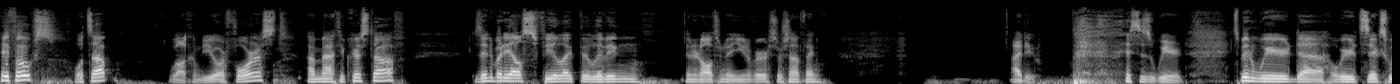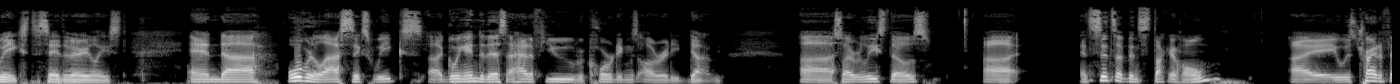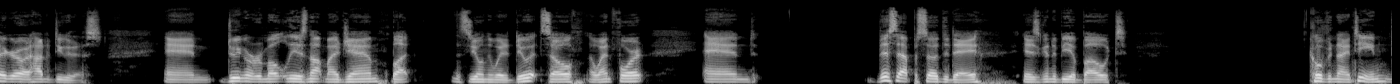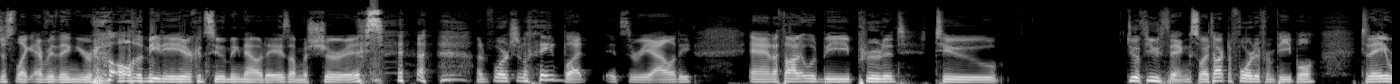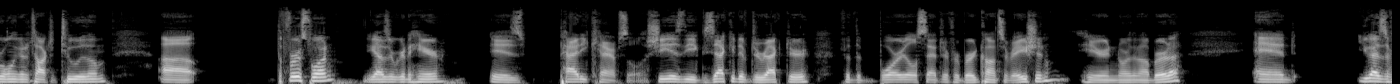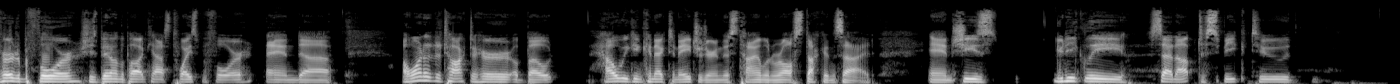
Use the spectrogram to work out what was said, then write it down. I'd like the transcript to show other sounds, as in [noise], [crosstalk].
Hey folks, what's up? Welcome to Your Forest. I'm Matthew Kristoff. Does anybody else feel like they're living in an alternate universe or something? I do. [laughs] this is weird. It's been weird, uh, a weird six weeks to say the very least. And, uh, over the last six weeks, uh, going into this, I had a few recordings already done. Uh, so I released those. Uh, and since I've been stuck at home, I was trying to figure out how to do this and doing it remotely is not my jam, but that's the only way to do it. So I went for it. And this episode today is going to be about COVID-19, just like everything you're, [laughs] all the media you're consuming nowadays, I'm sure is, [laughs] unfortunately, but it's the reality. And I thought it would be prudent to do a few things. So I talked to four different people. Today we're only going to talk to two of them. Uh, the first one you guys are going to hear is Patty Campsall. She is the executive director for the Boreal Center for Bird Conservation here in Northern Alberta. And you guys have heard her before. She's been on the podcast twice before. And, uh, I wanted to talk to her about how we can connect to nature during this time when we're all stuck inside. And she's uniquely set up to speak to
